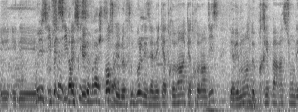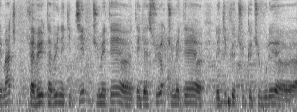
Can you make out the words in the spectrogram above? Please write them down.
et, et des. Oui, si, parce que c'est vrai, je pense que le football des années 80-90, il y avait moins de préparation des matchs. Tu avais, une équipe type, tu mettais euh, tes gars sûrs, tu mettais euh, l'équipe que tu, que tu voulais euh,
